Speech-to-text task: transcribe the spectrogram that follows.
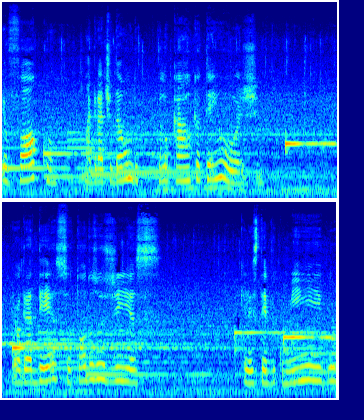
eu foco na gratidão do, pelo carro que eu tenho hoje. Eu agradeço todos os dias que ele esteve comigo,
